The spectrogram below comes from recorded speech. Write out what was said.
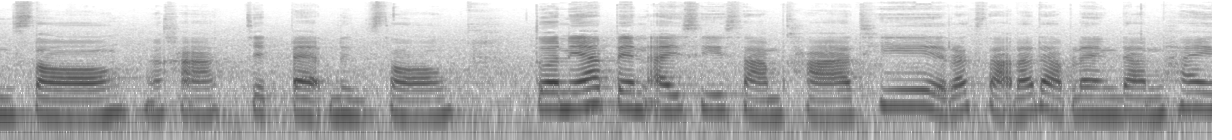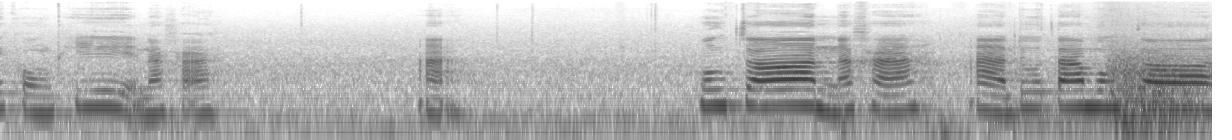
7812 นะคะ 7812 ตัวนี้เป็น IC 3 ขาที่รักษาระดับแรงดันให้คงที่นะคะ อะวงจรนะคะอะดูตามวงจร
